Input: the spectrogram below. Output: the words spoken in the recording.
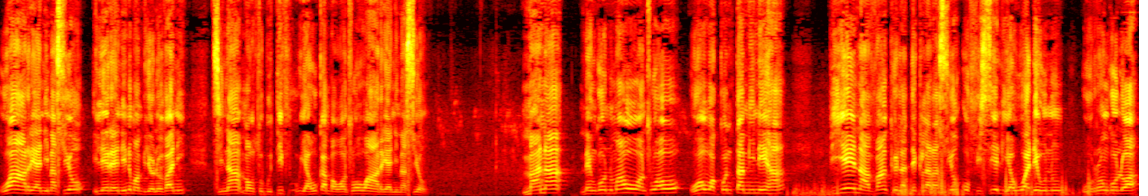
wa en réanimation il est renini mwambia novani tina mautubutifu ya hukamba wantu wa en réanimation mana mengoni mwao wantu wao wakontamineha bien avant que la déclaration officielle ya uwade unu urongolwa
